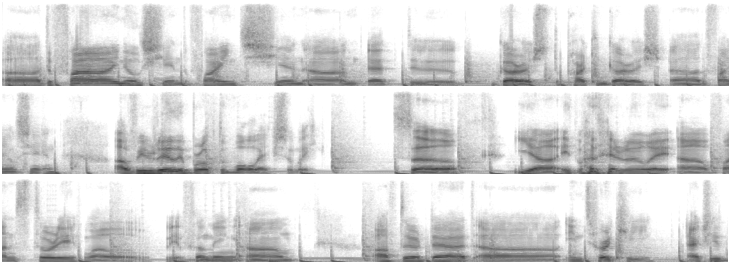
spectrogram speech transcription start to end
Uh, the final scene, the final scene uh, at the garage, the parking garage, uh, the final scene, uh, we really broke the wall actually. So, yeah, it was a really uh, fun story while we were filming. Um, after that, uh, in Turkey, actually,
